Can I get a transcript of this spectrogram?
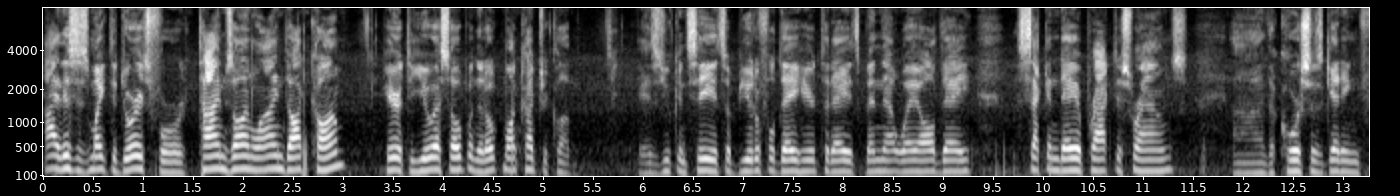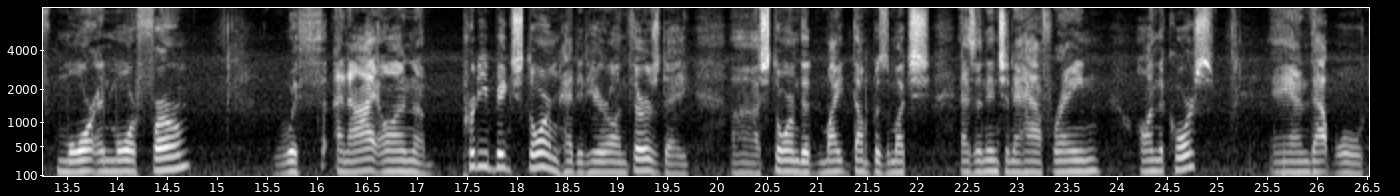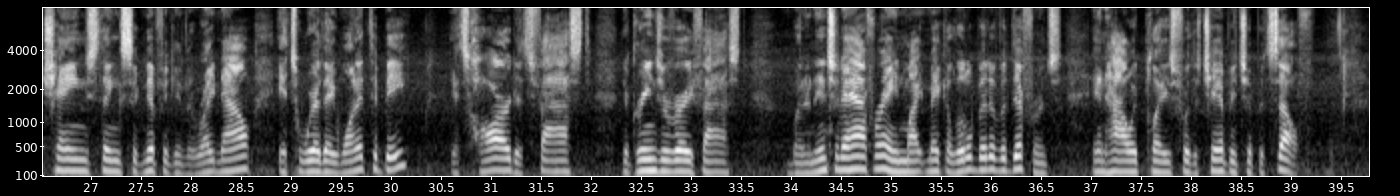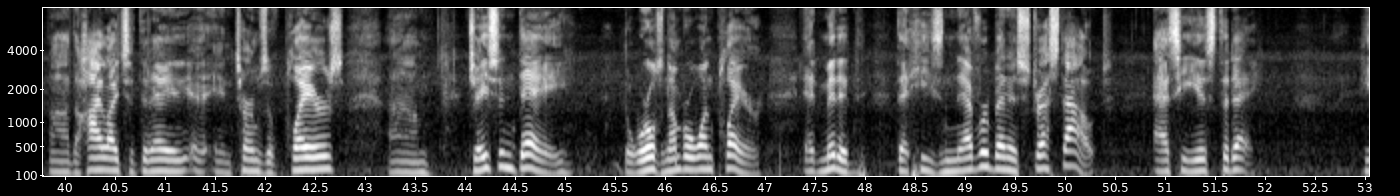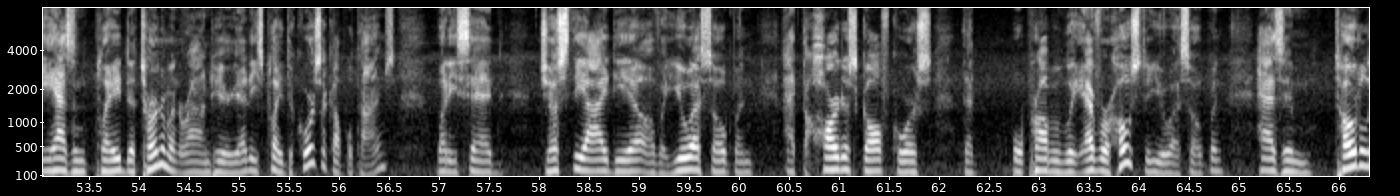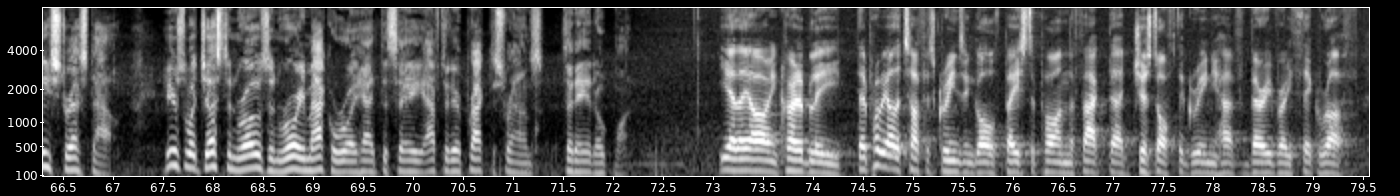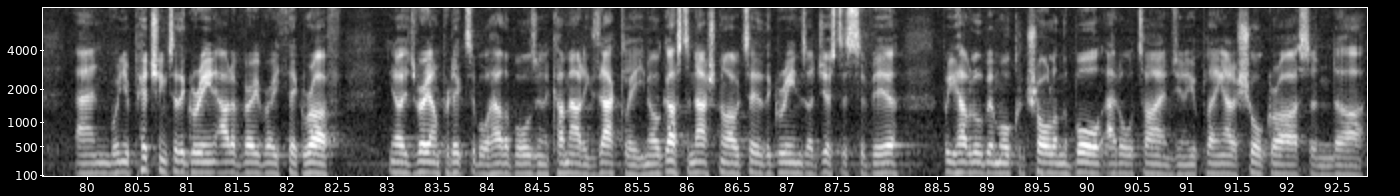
Hi, this is Mike Dudurich for TimesOnline.com here at the U.S. Open at Oakmont Country Club. As you can see, it's a beautiful day here today. It's been that way all day. Second day of practice rounds. Uh, the course is getting more and more firm with an eye on a pretty big storm headed here on Thursday. Uh, a storm that might dump as much as an inch and a half rain on the course and that will change things significantly. Right now, it's where they want it to be. It's hard, it's fast, the greens are very fast, but an inch and a half rain might make a little bit of a difference in how it plays for the championship itself. Uh, the highlights of today uh, in terms of players um, Jason Day, the world's number one player, admitted that he's never been as stressed out as he is today. He hasn't played a tournament round here yet. He's played the course a couple times, but he said just the idea of a U.S. Open at the hardest golf course that will probably ever host a U.S. Open has him totally stressed out. Here's what Justin Rose and Rory McIlroy had to say after their practice rounds today at Oakmont. Yeah, they are incredibly. They probably are the toughest greens in golf, based upon the fact that just off the green you have very, very thick rough, and when you're pitching to the green out of very, very thick rough, you know, it's very unpredictable how the ball's going to come out exactly. You know, Augusta National, I would say the greens are just as severe, but you have a little bit more control on the ball at all times. You know, you're playing out of short grass and uh,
